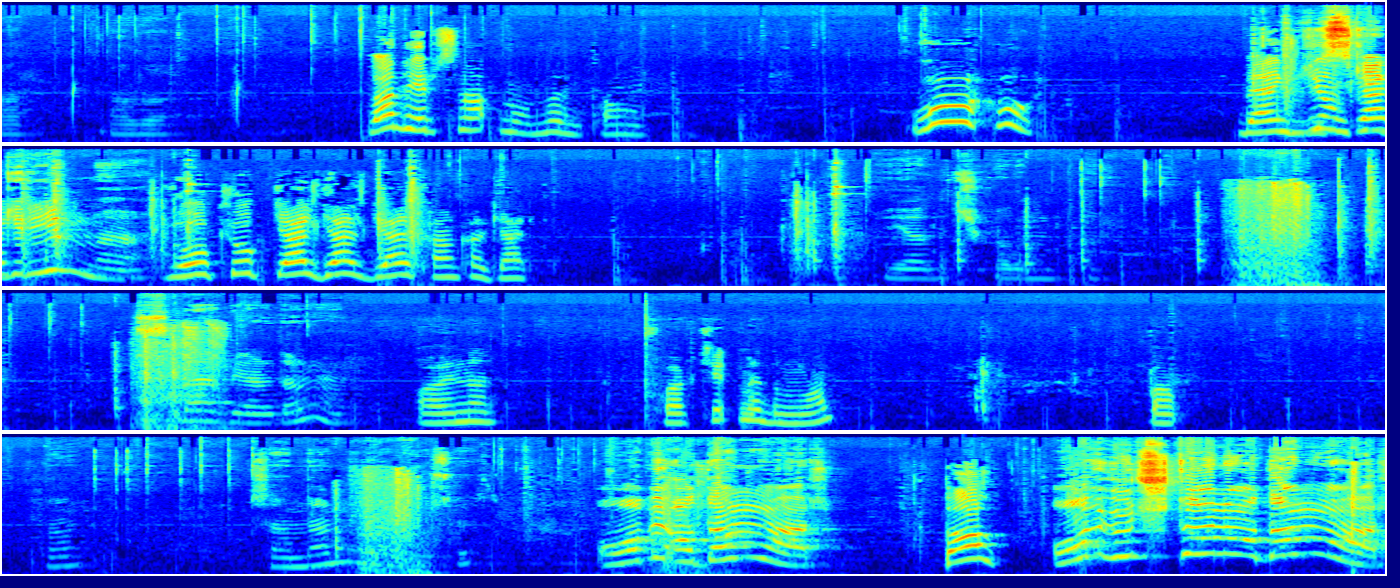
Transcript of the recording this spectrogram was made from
al al. al. Lan hepsini atma onların tamam. Woohoo. Ben gidiyorum Riske gel. gireyim mi? Yok yok gel gel gel kanka gel. Hadi çıkalım bir yer değil mi? Aynen. Fark etmedim lan. Ben Lan. Senden mi geldi ses? Abi adam var. dal Abi 3 tane adam var.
